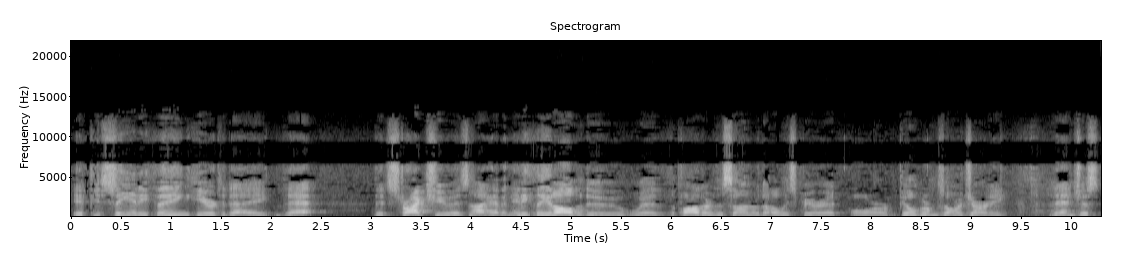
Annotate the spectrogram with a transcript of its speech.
if you see anything here today that that strikes you as not having anything at all to do with the Father, the Son, or the Holy Spirit, or pilgrims on a journey, then just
